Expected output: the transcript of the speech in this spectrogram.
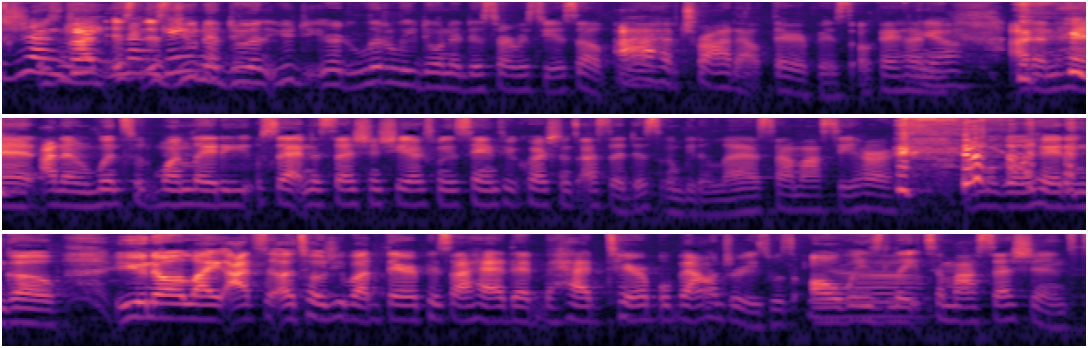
But you're not It's, not, it's, it's you doing, you, you're literally doing a disservice to yourself. I have tried out therapists, okay, honey. Yeah. I done had, I done went to one lady, sat in a session. She asked me the same three questions. I said, "This is gonna be the last time I see her. I'm gonna go ahead and go." You know, like I, t- I told you about a therapist I had that had terrible boundaries, was always Yeah. late to my sessions,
